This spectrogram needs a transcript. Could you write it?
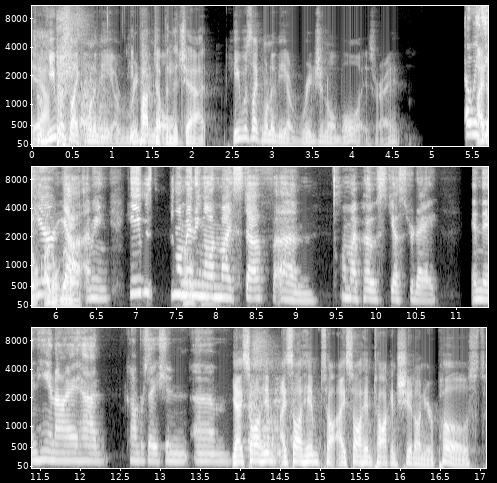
so he was like one of the original he popped up in the chat. he was like one of the original boys right Oh, is I he don't- I here? don't yeah. I mean, he was commenting on my stuff, um, on my post yesterday, and then he and I had conversation. Um, Yeah, I saw him. I saw him. Ta- I saw him talking shit on your post,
